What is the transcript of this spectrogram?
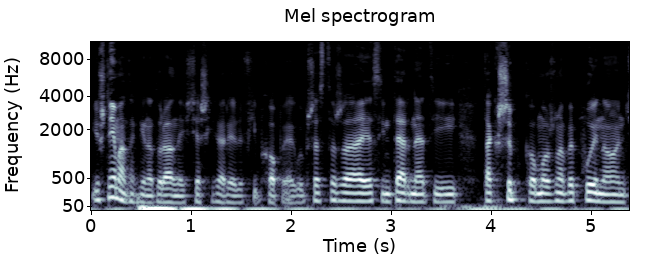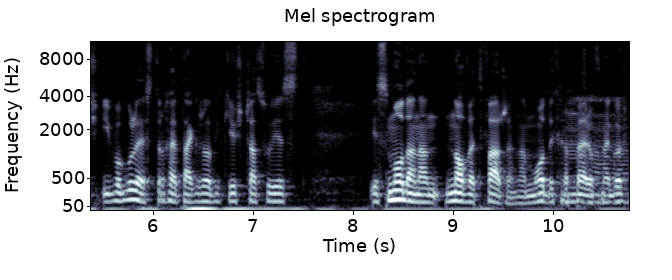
już nie ma takiej naturalnej ścieżki kariery w hip-hopie, jakby przez to, że jest internet i tak szybko można wypłynąć i w ogóle jest trochę tak, że od jakiegoś czasu jest jest moda na nowe twarze, na młodych raperów, no. na gość,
